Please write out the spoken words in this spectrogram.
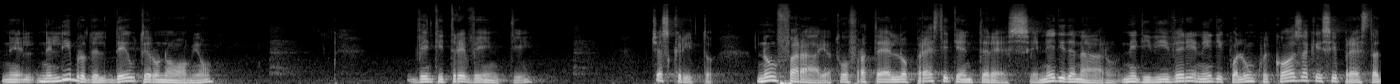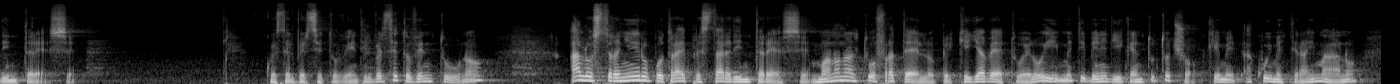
Nel, nel libro del Deuteronomio 23:20 c'è scritto: non farai a tuo fratello prestiti a interesse né di denaro, né di viveri, né di qualunque cosa che si presta ad interesse. Questo è il versetto 20. Il versetto 21. Allo straniero potrai prestare ad interesse, ma non al tuo fratello, perché Yahweh tuo Elohim ti benedica in tutto ciò a cui metterai mano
